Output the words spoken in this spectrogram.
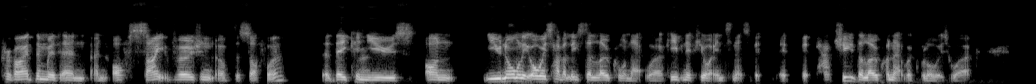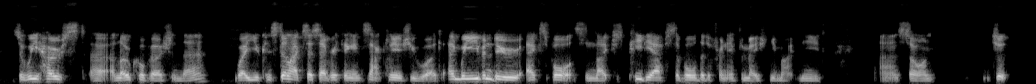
provide them with an, an off-site version of the software that they can right. use on you normally always have at least a local network even if your internet's a bit, bit, bit patchy the local network will always work so we host a local version there where you can still access everything exactly as you would and we even do exports and like just pdfs of all the different information you might need and so on. Just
